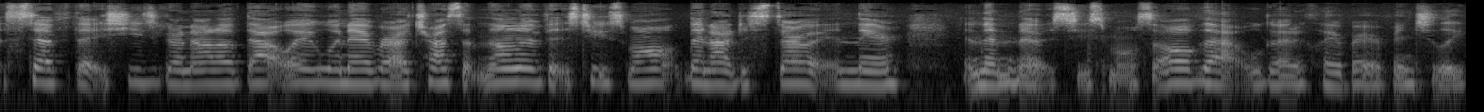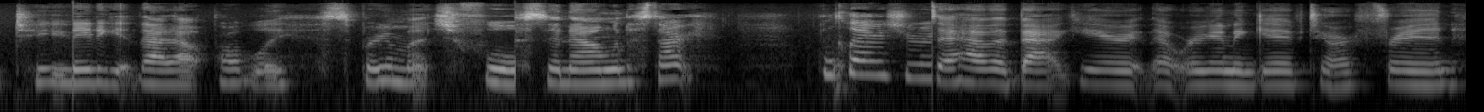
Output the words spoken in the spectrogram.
stuff that she's grown out of. That way, whenever I try something on, if it's too small, then I just throw it in there, and then I know it's too small. So all of that will go to Klaire Bear eventually too. Need to get that out probably. It's pretty much full. So now I'm going to start in Klaire's room. So I have a bag here that we're going to give to our friend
